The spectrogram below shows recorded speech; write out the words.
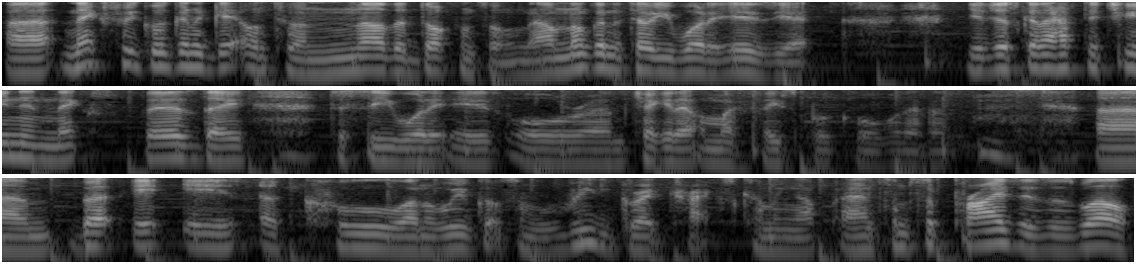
Uh, next week we're going to get onto another Dokken song. Now I'm not going to tell you what it is yet. You're just going to have to tune in next Thursday to see what it is or um, check it out on my Facebook or whatever. Um, but it is a cool one. We've got some really great tracks coming up and some surprises as well.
